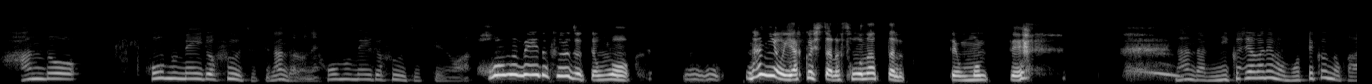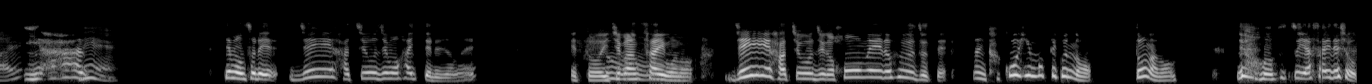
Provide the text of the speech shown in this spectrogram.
ハンド、ホームメイドフーズってなんだろうね。ホームメイドフーズっていうのは。ホームメイドフーズってもう、うん何を訳したらそうなったらって思って、なんだろう、肉じゃがでも持ってくんのかい？いやー、ねでもそれ、JA 八王子も入ってるじゃない？えっと、一番最後の。JA 八王子がホームメイドフーズって、何、加工品持ってくんの？どうなの？でも、普通野菜でしょっ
